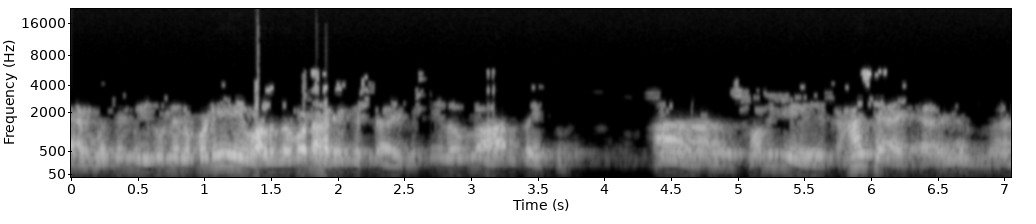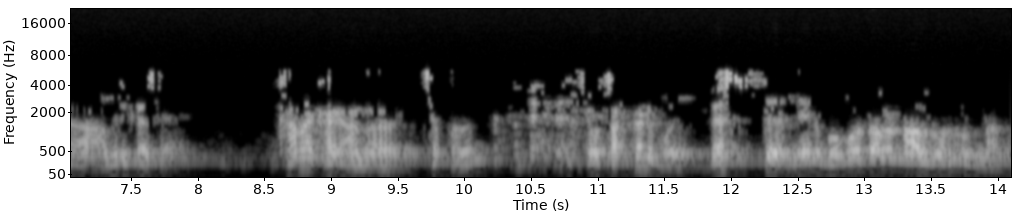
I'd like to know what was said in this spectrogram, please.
లేకపోతే మీరు నిలబడి వాళ్ళతో పాటు హరే కృష్ణ హరే కృష్ణ ఈ లోపల హారత అవుతుంది. స్వామిజీ కహా సే అమెరికా సే ఖానా ఖా అన్నారు. చెప్పదు సో చక్కటి భోజనం. బెస్ట్ నేను బొగోటాలో నాలుగు రోజులు ఉన్నాను.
